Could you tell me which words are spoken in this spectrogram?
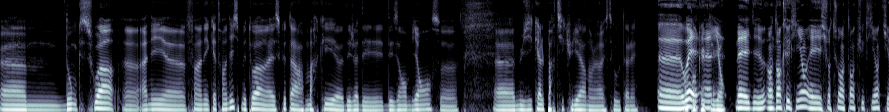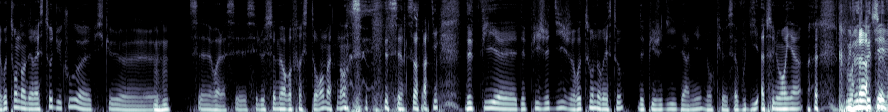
euh, donc soit euh, année euh, fin année 90, mais toi, est-ce que tu as remarqué euh, déjà des, des ambiances euh, euh, musicales particulières dans le resto où tu allais Euh, En ouais, tant que euh, client. bah, de- en tant que client et surtout en tant que client qui retourne dans des restos du coup, euh, puisque euh, Mhm. c'est voilà, c'est le Summer of Restaurant maintenant, c'est reparti. Depuis, euh, depuis jeudi, je retourne au resto, depuis jeudi dernier, donc euh, ça vous dit absolument rien. vous de Voilà, côté, vu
